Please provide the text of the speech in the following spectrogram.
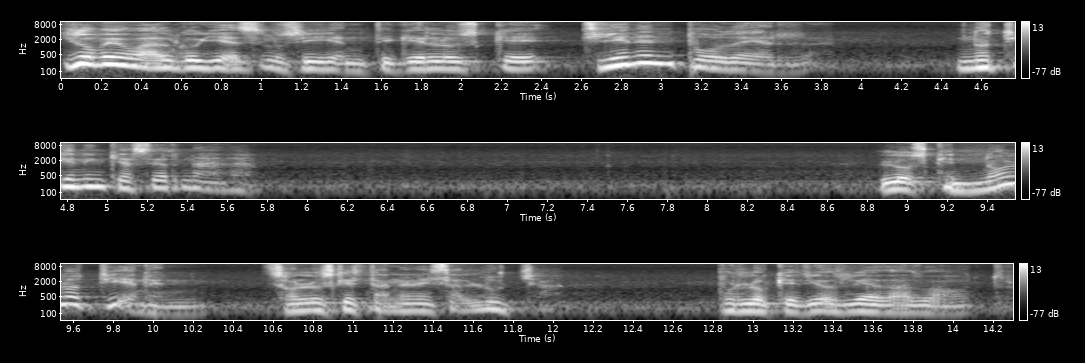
Yo veo algo y es lo siguiente, que los que tienen poder no tienen que hacer nada. Los que no lo tienen son los que están en esa lucha por lo que Dios le ha dado a otro.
